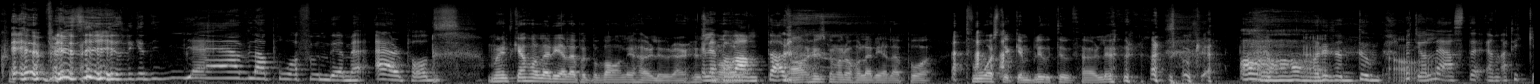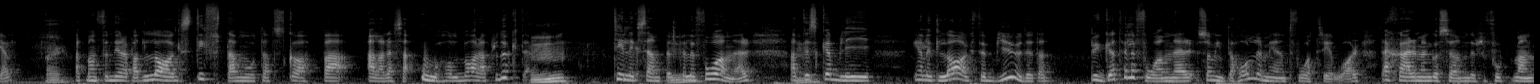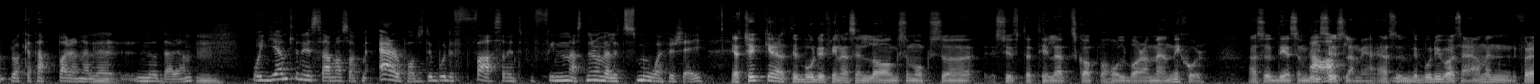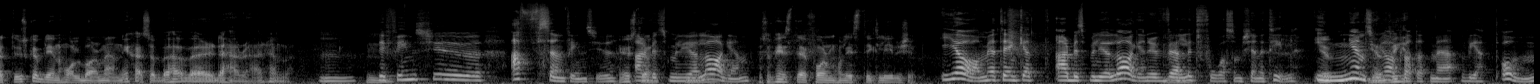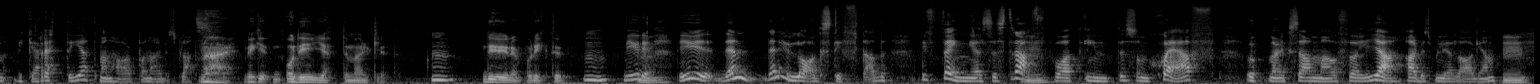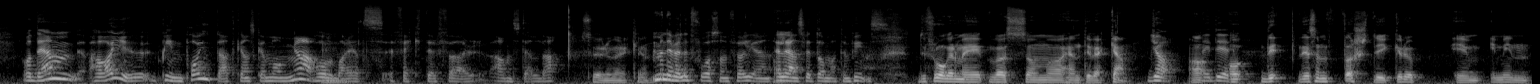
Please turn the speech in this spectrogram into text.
Precis, vilket jävla påfund det är med airpods. Om man inte kan hålla reda på ett par vanliga hörlurar, hur Eller på hålla, vantar. ja, hur ska man då hålla reda på två stycken bluetooth-hörlurar? Åh, det är så dumt. Vet du, jag läste en artikel Nej. att man funderar på att lagstifta mot att skapa alla dessa ohållbara produkter. Mm. Till exempel telefoner. Att det ska bli enligt lag förbjudet att bygga telefoner som inte håller mer än två, tre år. Där skärmen går sönder så fort man råkar tappa den eller nuddar den. Mm. Och egentligen är det samma sak med airpods. Det borde fasen inte få finnas. Nu är de väldigt små i och för sig. Jag tycker att det borde finnas en lag som också syftar till att skapa hållbara människor. Alltså det som vi Ja. sysslar med. Alltså det borde ju vara så här, ja, men för att du ska bli en hållbar människa så behöver det här och det här hända. Det finns ju, AFSen finns ju, Mm. Arbetsmiljölagen. Och så finns det Form Holistic Leadership. Ja, men jag tänker att arbetsmiljölagen är det väldigt få som känner till. Jag- Ingen som jag jag, har vet. pratat med vet om vilka rättigheter man har på en arbetsplats. Nej, vilket, och det är jättemärkligt. Det är ju det på riktigt. Mm, det är ju det. det är ju, den, den är ju lagstiftad. Det är fängelsestraff Mm. på att inte som chef uppmärksamma och följa arbetsmiljölagen. Mm. Och den har ju pinpointat ganska många hållbarhetseffekter för anställda. Så är det verkligen. Men det är väldigt få som följer den, eller ens vet om att den finns. Du frågade mig vad som har hänt i veckan. Ja, Ja, det, och det, det som först dyker upp i, i min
